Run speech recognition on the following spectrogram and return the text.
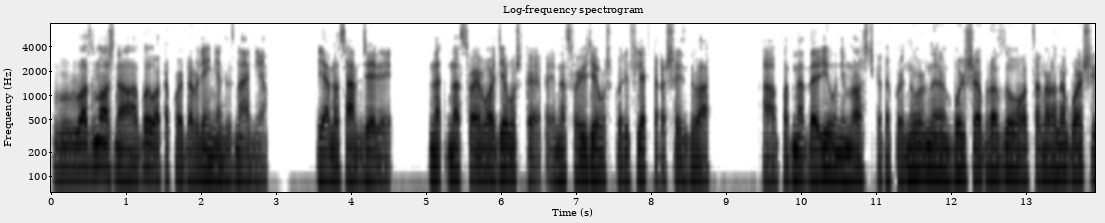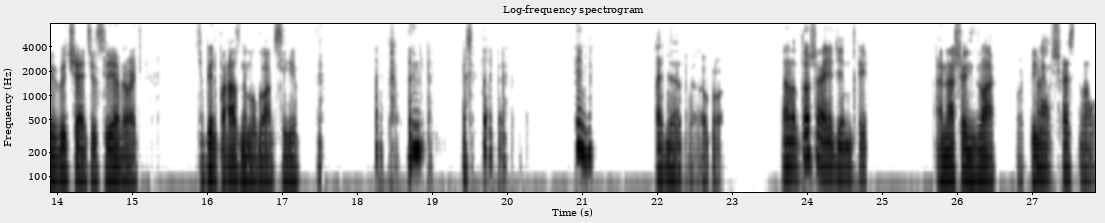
возможно, было такое давление к знаниям. Я на самом деле на, на своего девушка, э, на свою девушку рефлектора 6.2 а, поднадавил немножечко такой, нужно больше образовываться, нужно больше изучать, исследовать. Теперь по разным углам сидит. Понятно. Она тоже 1.3? Она 6.2. Вот, а, 6.2.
